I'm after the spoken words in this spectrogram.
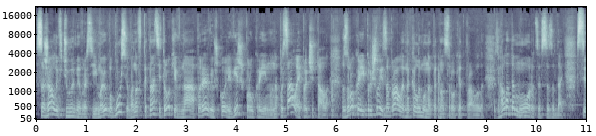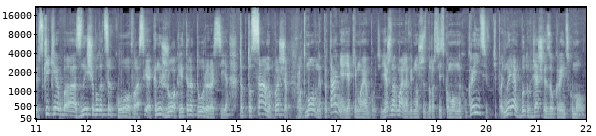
сажали в тюрмі в Росії. Мою бабусю, вона в 15 років на перерві в школі вірш про Україну написала і прочитала. З року її прийшли і забрали на Калиму на 15 років відправили. Голодомор це все задать. Скільки е, знищували церков, книжок, літератури Росія. Тобто саме перше от мовне питання, яке має бути. Я ж нормально відношусь до російськомовних українців. Типу, ну я буду вдячний за українську мову.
